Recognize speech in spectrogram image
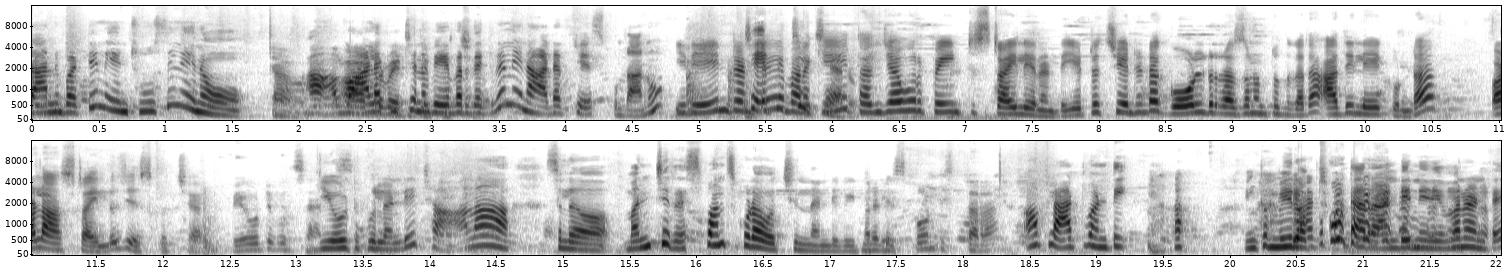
దాన్ని బట్టి నేను చూసి నేను వాళ్ళకి ఇచ్చిన వేవర్ దగ్గర నేను ఆర్డర్ చేసుకున్నాను ఇది ఏంటంటే మనకి తంజావూరు పెయింట్ స్టైల్ ఏనండి ఎటు వచ్చి ఏంటంటే గోల్డ్ రజన్ ఉంటుంది కదా అది లేకుండా వాళ్ళు ఆ స్టైల్లో చేసుకొచ్చారు. బ్యూటిఫుల్ బ్యూటిఫుల్ అండి. చాలా అసలు మంచి రెస్పాన్స్ కూడా వచ్చిందండి వీటి డిస్కౌంట్ ఇస్తారా? ఆ ఫ్లాట్ ట్వంటీ ఇంకా మీరు ఒప్పుకుంటారా అండి? నేను ఇవ్వనంటే.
